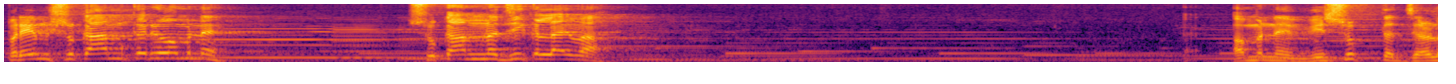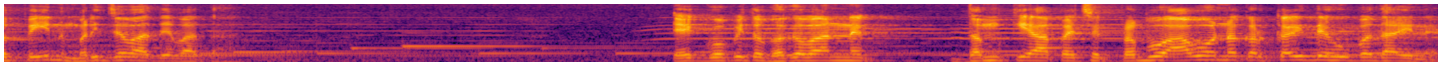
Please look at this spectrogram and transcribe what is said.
પ્રેમ શું કામ કર્યો અમને? શું કામ નજીક લાવ્યા? અમને વિષુપ્ત જળ પીને મરી જવા દેવાતા. એક ગોપી તો ભગવાનને ધમકી આપે છે પ્રભુ આવો, નકર કહી દેવું બધાને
